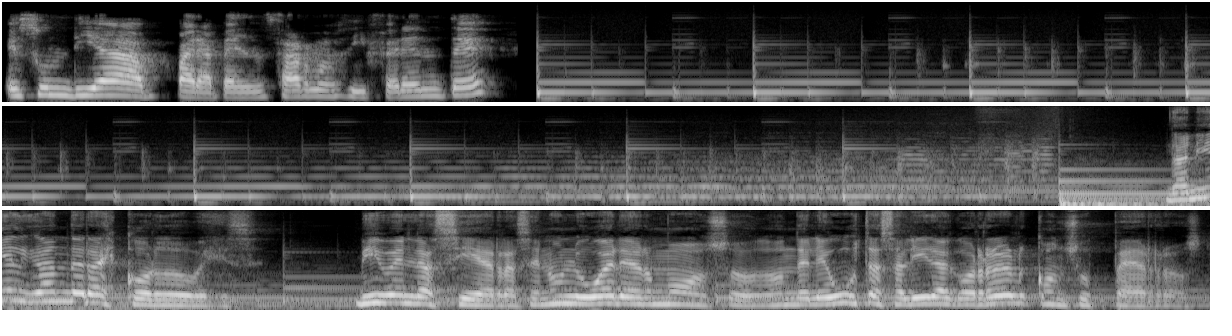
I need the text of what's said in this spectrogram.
es un día para pensarnos diferente Daniel Gándara es cordobés. Vive en las sierras, en un lugar hermoso, donde le gusta salir a correr con sus perros.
